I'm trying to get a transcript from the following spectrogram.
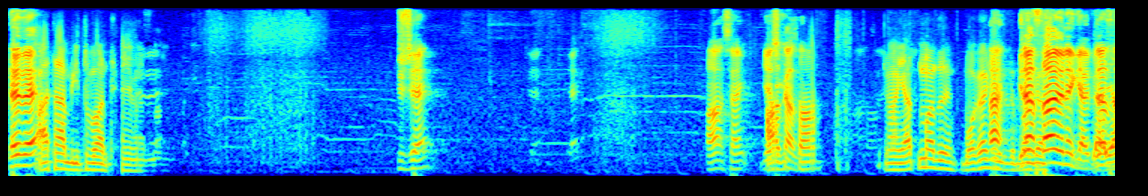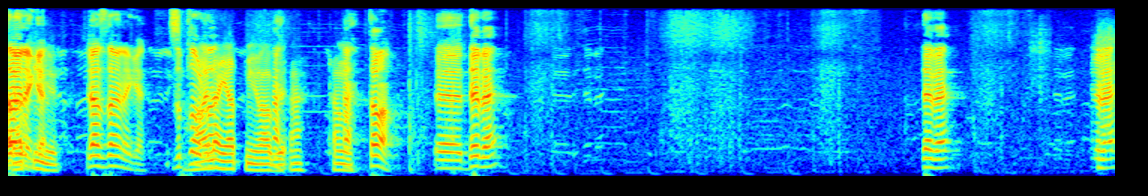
Deve. At abi YouTube at. Eyvallah. Cüce. Aa sen geç Abi kaldın. sağ. Ha, yatmadı. Boga Ha, girdi. biraz boga. daha öne gel. Biraz Ya, daha öne gel. yatmıyor. Biraz daha öne gel. Zıpla Hala oradan. yatmıyor abi. Ha, tamam. Heh, tamam. Ee, deve. Deve. Deve.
